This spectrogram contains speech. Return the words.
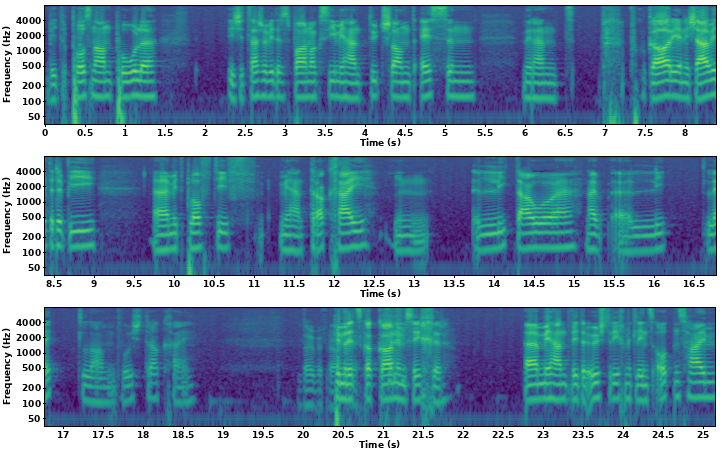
wieder Poznan, Polen. Ist jetzt auch schon wieder ein paar Mal gewesen. Wir haben Deutschland, Essen. Wir haben Bulgarien ist auch wieder dabei äh, mit Plovdiv. Wir haben Trakai in Litauen. Nein, äh, Lit Lettland. Wo ist Trakai? Da Bin mir jetzt grad gar nicht mehr sicher. Äh, wir haben wieder Österreich mit Linz Ottensheim.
